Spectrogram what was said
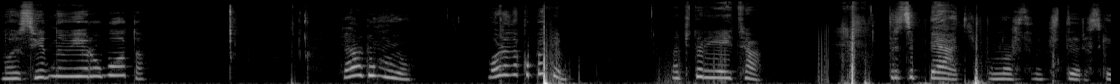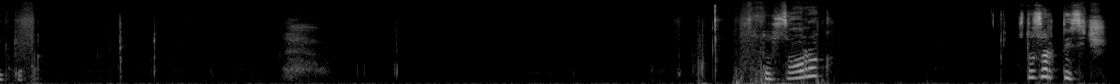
Ну і свіднові робота. Я думаю, можна накупити на 4 яйця. 35 помножити на 4, скільки там. Сто сорок. 140 тисяч.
